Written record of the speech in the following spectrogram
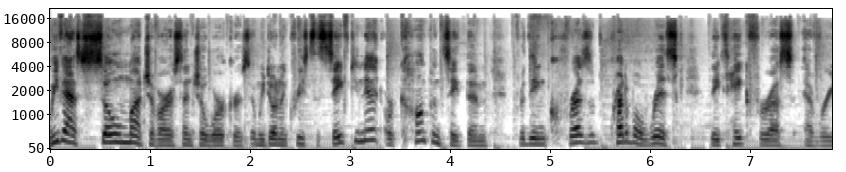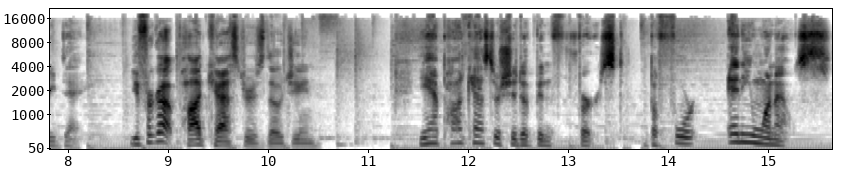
We've asked so much of our essential workers, and we don't increase the safety net or compensate them for the incredible risk they take for us every day. You forgot podcasters, though, Gene. Yeah, podcasters should have been first, before anyone else.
